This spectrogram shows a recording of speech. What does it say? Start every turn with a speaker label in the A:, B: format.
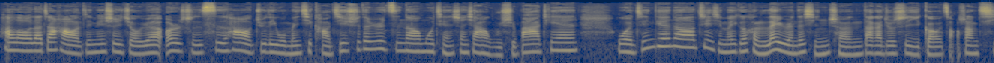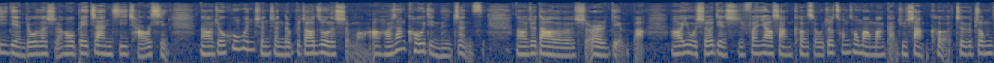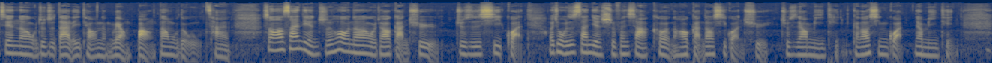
A: Hello，大家好，今天是九月二十四号，距离我们一起考技师的日子呢，目前剩下五十八天。我今天呢进行了一个很累人的行程，大概就是一个早上七点多的时候被战机吵醒，然后就昏昏沉沉的不知道做了什么啊，好像抠顶了一阵子，然后就到了十二点吧，然后因为我十二点十分要上课，所以我就匆匆忙忙赶去上课。这个中间呢，我就只带了一条能量棒当我的午餐。上到三点之后呢，我就要赶去。就是戏馆，而且我是三点十分下课，然后赶到戏馆去，就是要 meeting，赶到新馆要 meeting，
